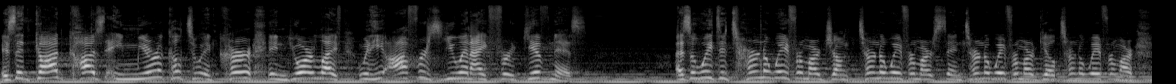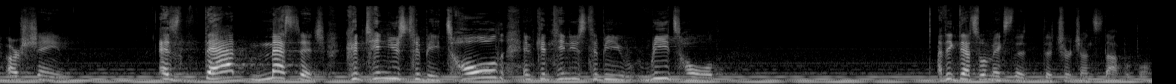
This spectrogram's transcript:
Is that God caused a miracle to occur in your life when He offers you and I forgiveness as a way to turn away from our junk, turn away from our sin, turn away from our guilt, turn away from our, our shame as that message continues to be told and continues to be retold, I think that's what makes the, the church unstoppable.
